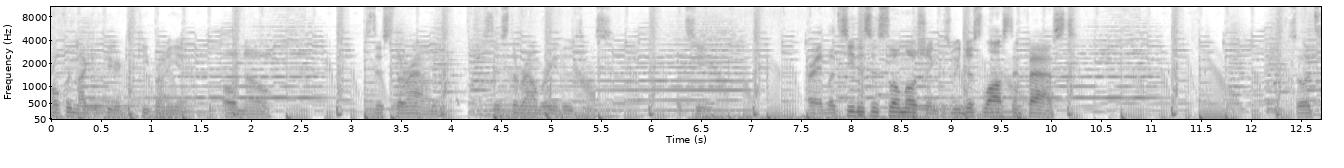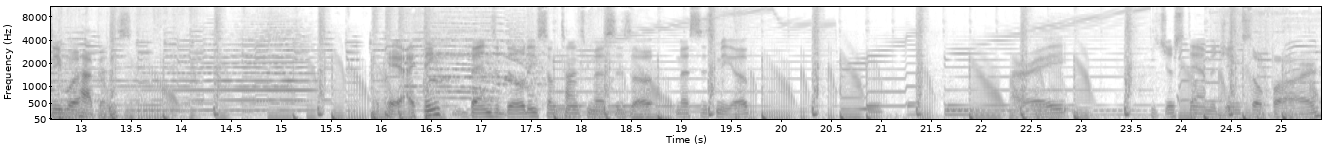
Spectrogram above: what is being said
Hopefully my computer can keep running it. Oh no. Is this the round? Is this the round where he loses? Let's see. Alright, let's see this in slow motion, because we just lost him fast. So let's see what happens. Okay, I think Ben's ability sometimes messes up, messes me up. Alright. He's just damaging so far.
